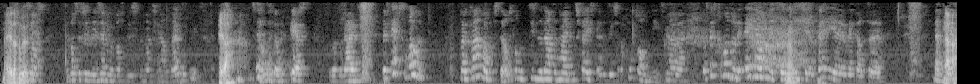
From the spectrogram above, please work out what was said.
Nee, dat gebeurt niet. Het was dus in december was dus de Nationale Bijbelquiz. Ja. Dat is over kerst. Dat is echt gewoon een vraag over gesteld. Van, het is inderdaad een heidens feest en het is, klopt allemaal niet. Maar uh, dat werd gewoon door de EO met uh, de CRV uh, werd dat ja.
